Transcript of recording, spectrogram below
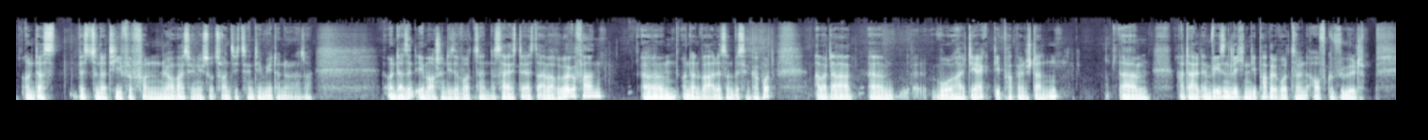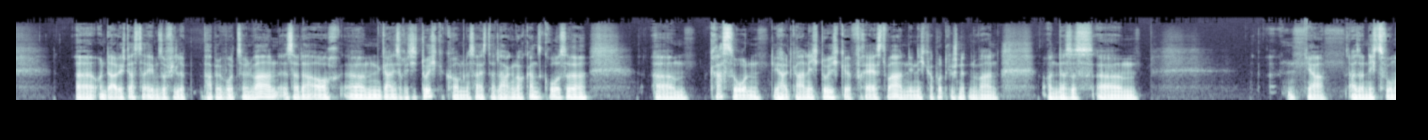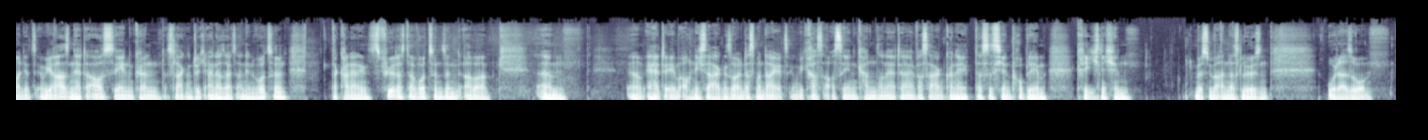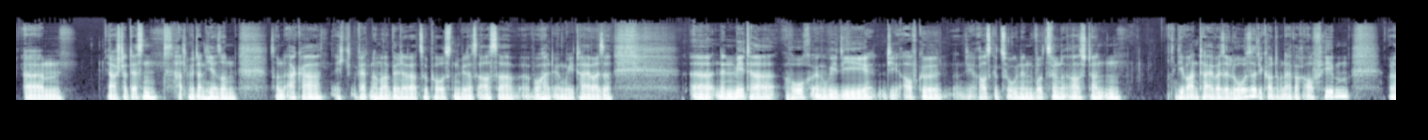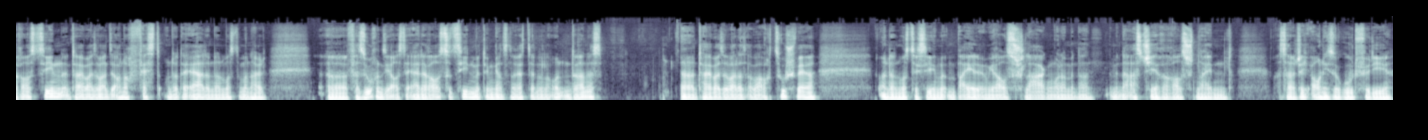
und das bis zu einer Tiefe von, ja, weiß ich nicht, so 20 Zentimetern oder so. Und da sind eben auch schon diese Wurzeln. Das heißt, der ist da einmal rübergefahren ähm, und dann war alles so ein bisschen kaputt. Aber da, ähm, wo halt direkt die Pappeln standen, ähm, hat er halt im Wesentlichen die Pappelwurzeln aufgewühlt. Äh, und dadurch, dass da eben so viele Pappelwurzeln waren, ist er da auch ähm, gar nicht so richtig durchgekommen. Das heißt, da lagen noch ganz große ähm, Grassoden, die halt gar nicht durchgefräst waren, die nicht kaputtgeschnitten waren. Und das ist ähm, ja, also nichts, wo man jetzt irgendwie Rasen hätte aussehen können. Das lag natürlich einerseits an den Wurzeln. Da kann er nichts für, dass da Wurzeln sind, aber ähm, äh, er hätte eben auch nicht sagen sollen, dass man da jetzt irgendwie krass aussehen kann, sondern er hätte einfach sagen können, hey, das ist hier ein Problem, kriege ich nicht hin, müssen wir anders lösen oder so. Ähm, ja, stattdessen hatten wir dann hier so ein, so Acker. Ich werde nochmal Bilder dazu posten, wie das aussah, wo halt irgendwie teilweise äh, einen Meter hoch irgendwie die, die, aufge, die rausgezogenen Wurzeln rausstanden. Die waren teilweise lose, die konnte man einfach aufheben oder rausziehen. Teilweise waren sie auch noch fest unter der Erde und dann musste man halt äh, versuchen, sie aus der Erde rauszuziehen mit dem ganzen Rest, der dann nach unten dran ist. Äh, teilweise war das aber auch zu schwer und dann musste ich sie mit einem Beil irgendwie rausschlagen oder mit einer, mit einer Astschere rausschneiden, was dann natürlich auch nicht so gut für die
